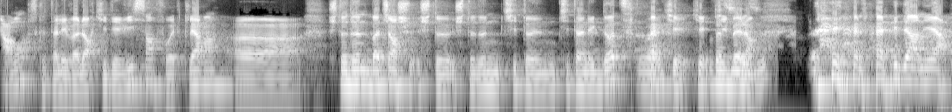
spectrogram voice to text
clairement, parce que tu as les valeurs qui dévissent, hein, faut être clair. hein. Euh, je te donne, bah tiens, je, je te, je te donne une petite, une petite anecdote Ouais. qui, est, qui est- qui est Vas-y, belle. hein. L'année dernière,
